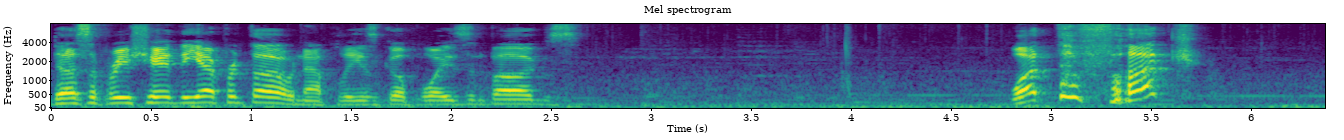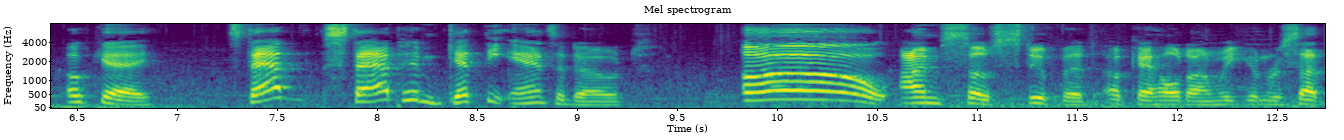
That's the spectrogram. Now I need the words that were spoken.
does appreciate the effort though. Now please go poison bugs. What the fuck? Okay. Stab, stab him. Get the antidote. Oh, I'm so stupid. Okay, hold on. We can reset,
